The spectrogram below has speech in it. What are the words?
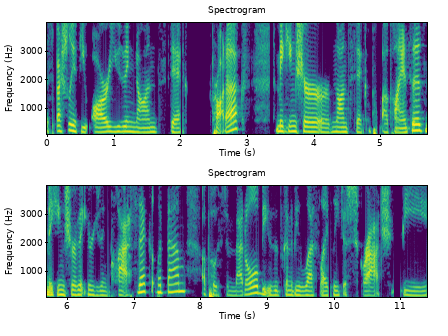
especially if you are using non-stick products, making sure, or nonstick appliances, making sure that you're using plastic with them opposed to metal because it's going to be less likely to scratch the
